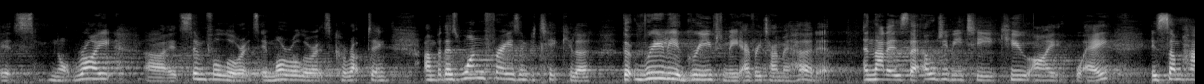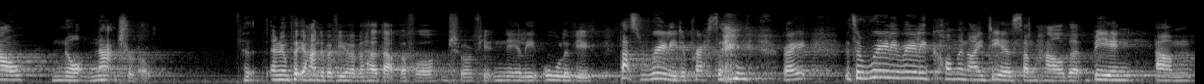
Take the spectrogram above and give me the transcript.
it's not right, uh, it's sinful, or it's immoral, or it's corrupting. Um, but there's one phrase in particular that really aggrieved me every time I heard it. And that is that LGBTQIA is somehow not natural. Anyone put your hand up if you've ever heard that before? I'm sure if you, nearly all of you. That's really depressing, right? It's a really, really common idea somehow that being um,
